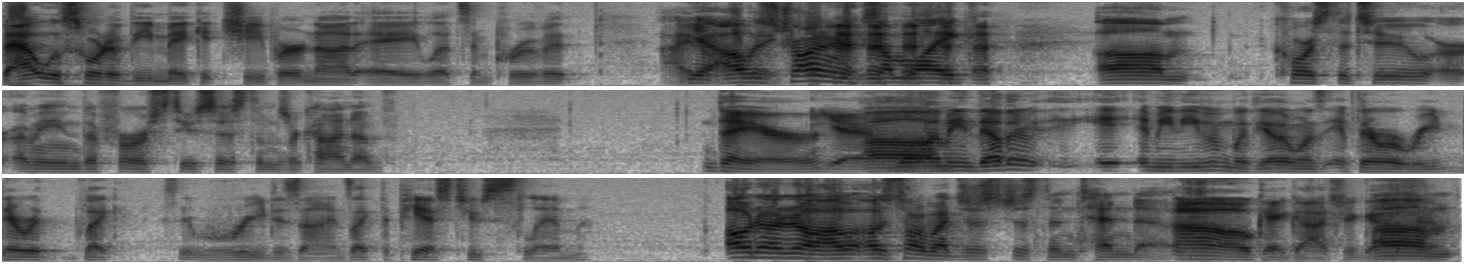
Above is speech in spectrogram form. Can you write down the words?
that was sort of the make it cheaper, not a let's improve it. I yeah. I was think. trying to. I'm like, um, of course the two are. I mean, the first two systems are kind of there. Yeah. well, I Um, mean the other. I I mean even with the other ones, if there were re, there were like redesigns, like the PS2 Slim. oh no, no, I, I was talking about just just Nintendo. Oh, okay, gotcha, gotcha. um,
